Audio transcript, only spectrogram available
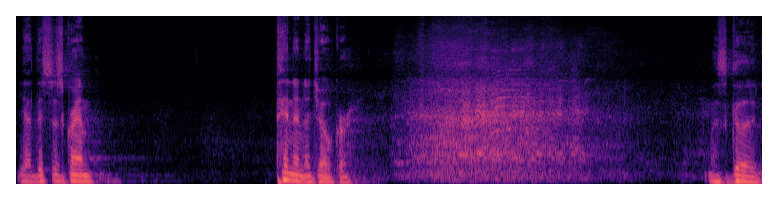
yeah, this is Graham pinning a joker. it was good.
